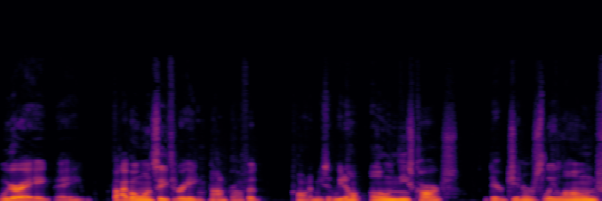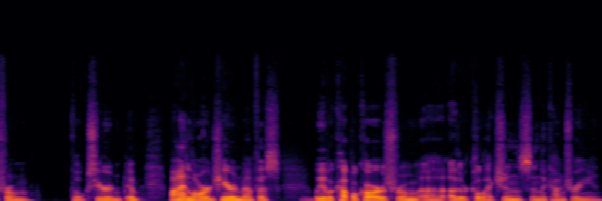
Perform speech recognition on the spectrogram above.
we are a a 501c3 nonprofit auto museum. We don't own these cars. They're generously loaned from folks here, in, and by and large, here in Memphis. We have a couple cars from uh, other collections in the country, and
